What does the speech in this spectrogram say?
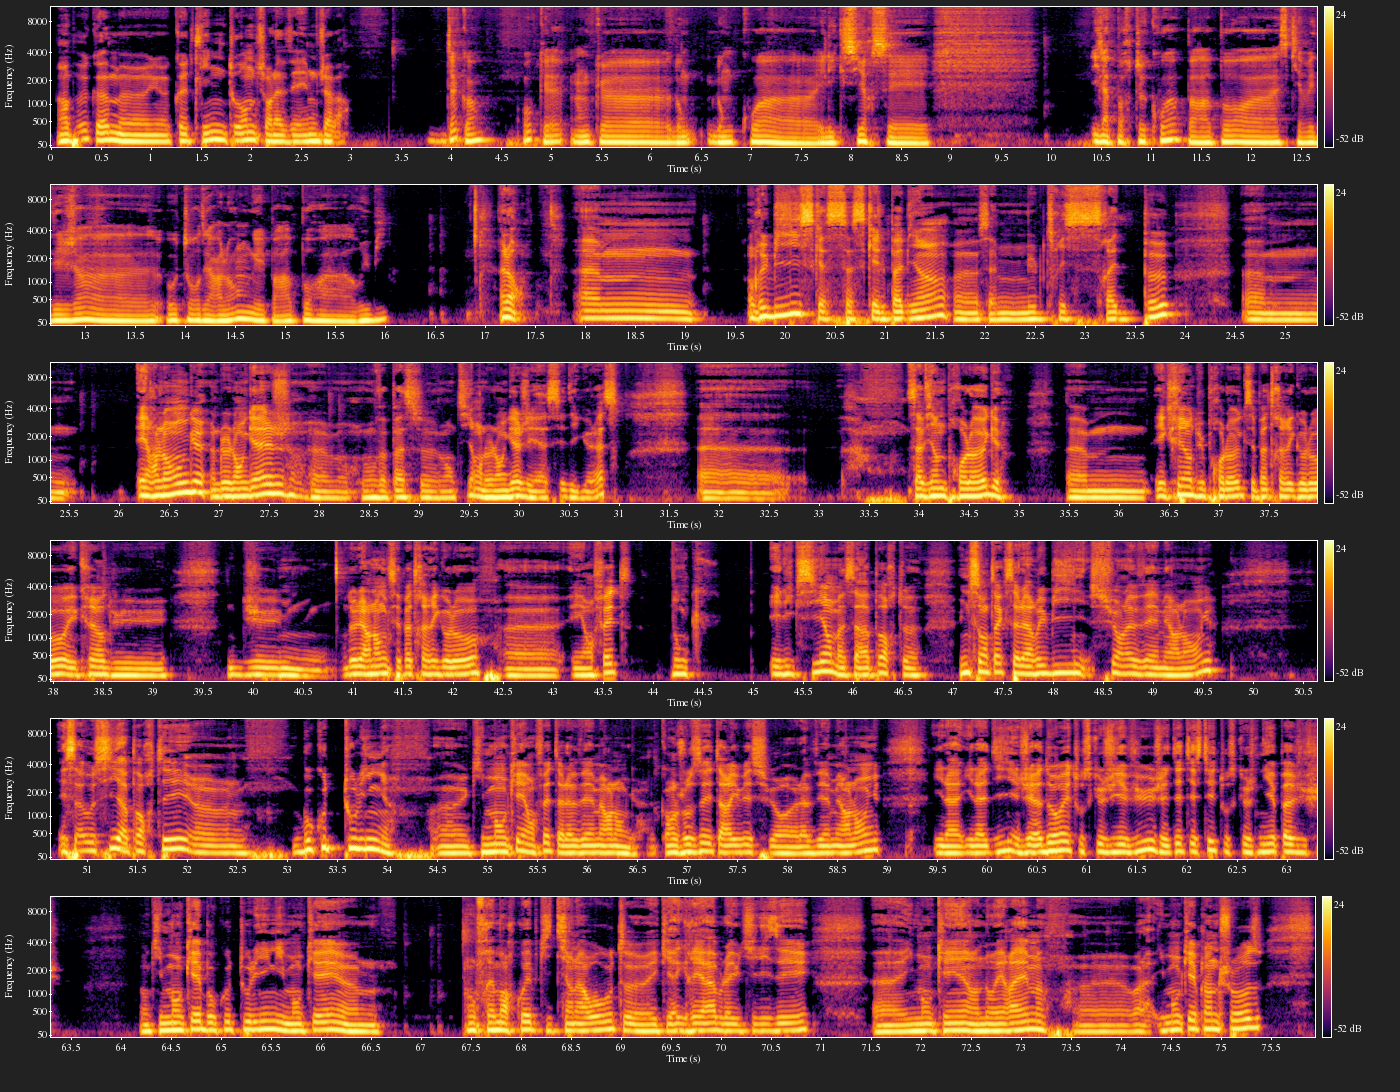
un peu comme euh, Kotlin tourne sur la VM Java. D'accord. Ok. Donc donc donc quoi Elixir c'est il apporte quoi par rapport à ce qu'il y avait déjà autour d'Erlang et par rapport à Ruby? Alors Ruby, ça scale pas bien, euh, ça multithread peu. Euh, Erlang, le langage, euh, on va pas se mentir, le langage est assez dégueulasse. Euh, ça vient de Prolog. écrire du Prolog, c'est pas très rigolo. Écrire du du de l'Erlang, c'est pas très rigolo. et en fait, donc Elixir, bah, ça apporte une syntaxe à la Ruby sur la VM Erlang. Et ça a aussi apporté euh, beaucoup de tooling euh, qui manquait en fait à la VM Erlang. Quand José est arrivé sur euh, la VM Erlang, il a, il a dit j'ai adoré tout ce que j'y ai vu, j'ai détesté tout ce que je n'y ai pas vu. Donc il manquait beaucoup de tooling, il manquait un framework web qui tient la route et qui est agréable à utiliser. Euh, il manquait un ORM, euh, voilà, il manquait plein de choses,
